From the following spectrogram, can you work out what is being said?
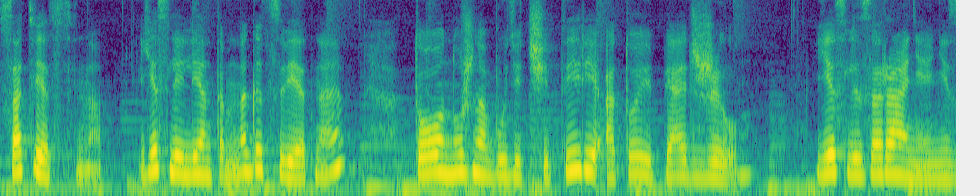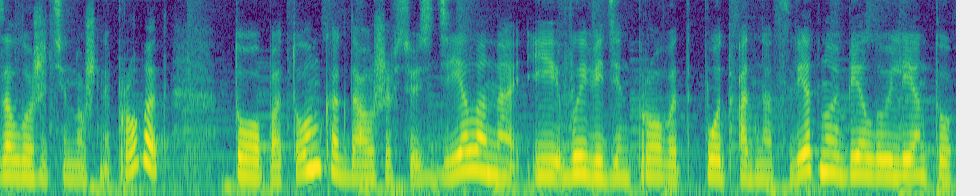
Соответственно, если лента многоцветная, то нужно будет 4, а то и 5 жил. Если заранее не заложите нужный провод, то потом, когда уже все сделано и выведен провод под одноцветную белую ленту,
